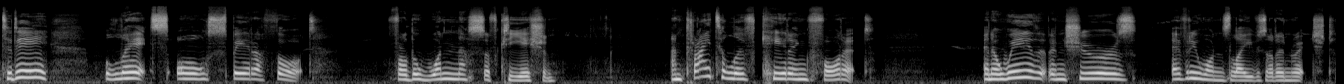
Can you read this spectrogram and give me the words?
Today, let's all spare a thought for the oneness of creation and try to live caring for it in a way that ensures everyone's lives are enriched,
